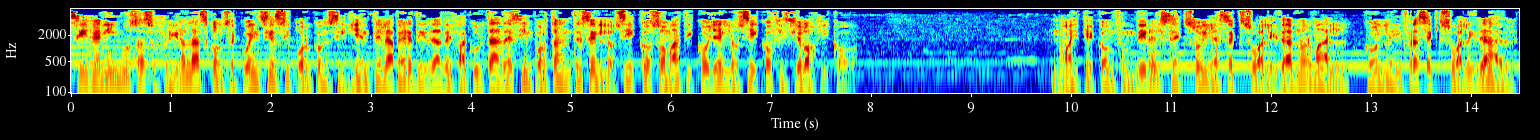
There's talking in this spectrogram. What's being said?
Así venimos a sufrir las consecuencias y por consiguiente la pérdida de facultades importantes en lo psicosomático y en lo psicofisiológico. No hay que confundir el sexo y la sexualidad normal, con la infrasexualidad,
